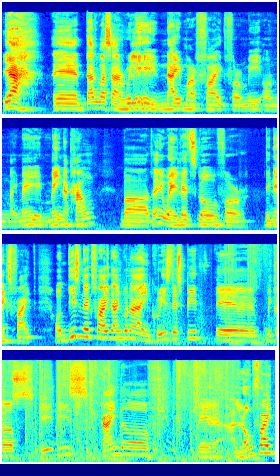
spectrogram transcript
yeah, uh, that was a really nightmare fight for me on my main, main account. But anyway, let's go for the next fight. On this next fight, I'm gonna increase the speed uh, because it is kind of uh, a long fight.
